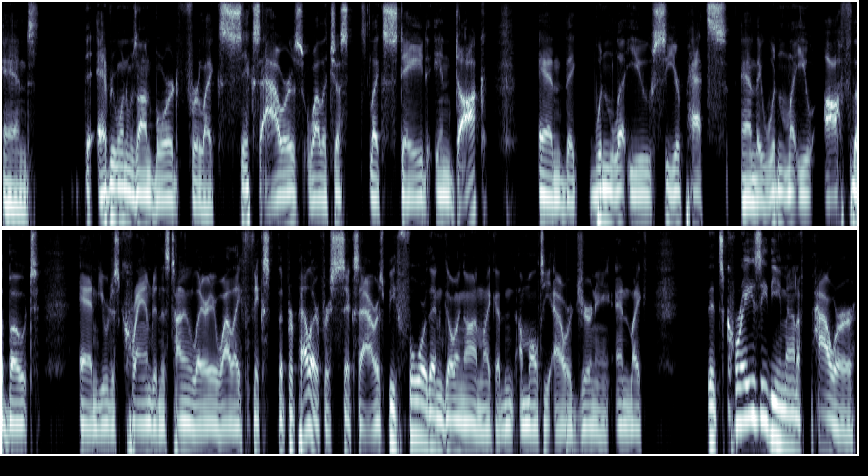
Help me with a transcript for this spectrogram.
and the, everyone was on board for like six hours while it just like stayed in dock, and they wouldn't let you see your pets, and they wouldn't let you off the boat. And you were just crammed in this tiny little area while they fixed the propeller for six hours before then going on like a, a multi hour journey. And like, it's crazy the amount of power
